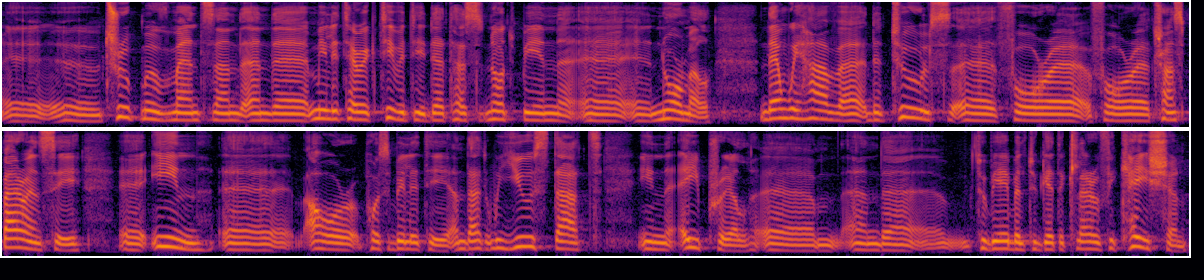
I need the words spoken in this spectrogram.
uh, troop movements and, and uh, military activity that has not been uh, normal. Then we have uh, the tools uh, for, uh, for transparency in our possibility, and that we use that in April um, and to be able to get a clarification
